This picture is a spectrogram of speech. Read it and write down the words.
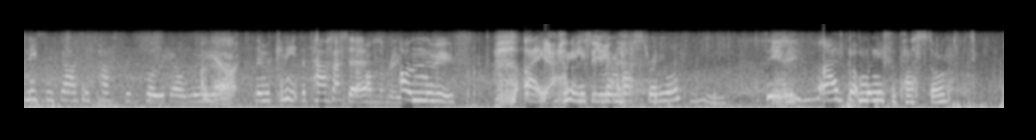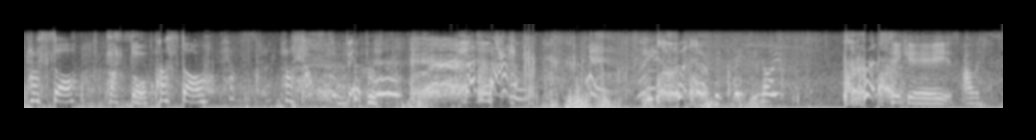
Need some guys some pasta before we go on the roof. Yeah. Then we can eat the pasta, Pasta on the roof. On the roof. like really Ceiling quick. pasta, anyone? I've got money for pasta. Pasta. Pasta. Pasta. Pasta. Piggy. It's Alice.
